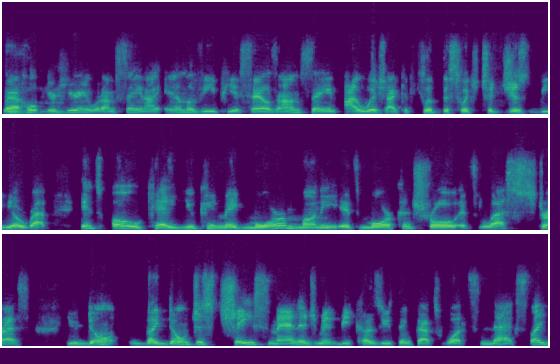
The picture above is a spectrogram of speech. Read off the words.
Like I hope you're Mhm. hearing what I'm saying. I am a VP of sales, and I'm saying I wish I could flip the switch to just be a rep. It's okay. You can make more money. It's more control. It's less stress. You don't like don't just chase management because you think that's what's next. Like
